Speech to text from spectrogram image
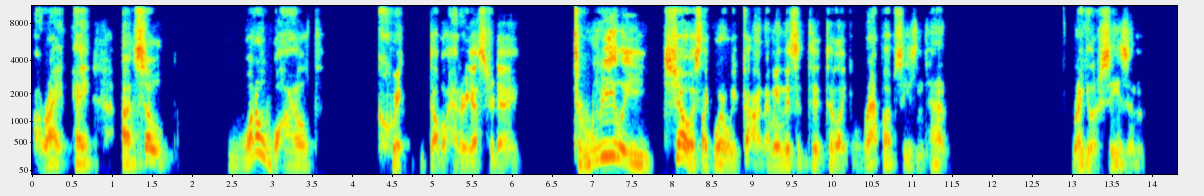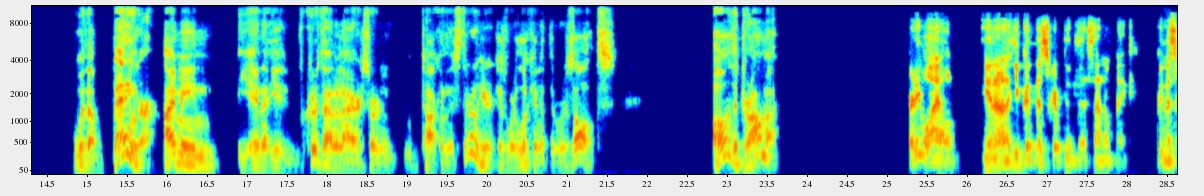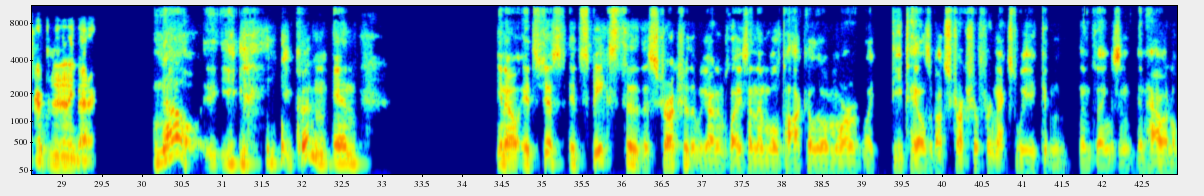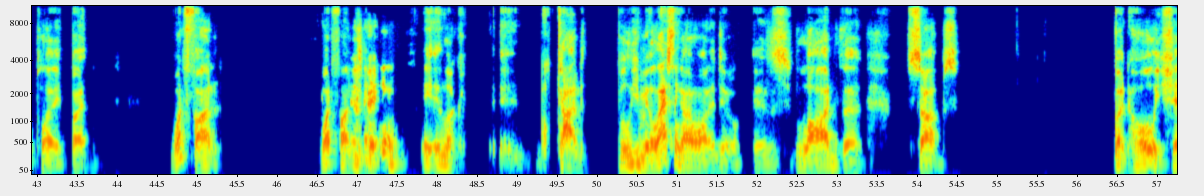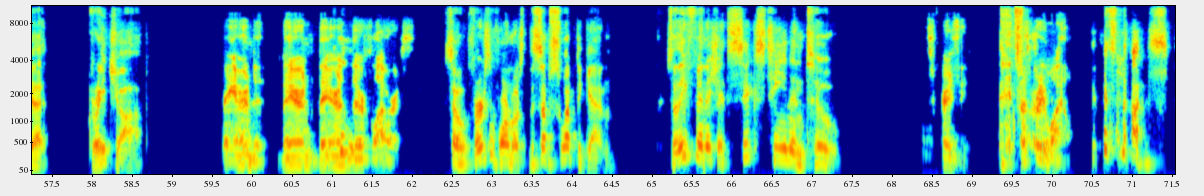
All right. Hey, uh, so what a wild, quick doubleheader yesterday to really show us like where we've gone. I mean, this to to like wrap up season 10, regular season with a banger. I mean, and uh, and I are sort of talking this through here because we're looking at the results. Oh, the drama. Pretty wild. You know, you couldn't have scripted this, I don't think. Couldn't have scripted it any better. No, you, you couldn't. And you know, it's just it speaks to the structure that we got in place, and then we'll talk a little more like details about structure for next week and and things and, and how it'll play. But what fun. What fun. Great. And, and, look, God, believe me, the last thing I want to do is laud the subs. But holy shit, great job. They earned it. They earned they earned their flowers. So first and foremost, the subs swept again. So they finish at 16 and 2. That's crazy. It's that's pretty wild. It's nuts.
